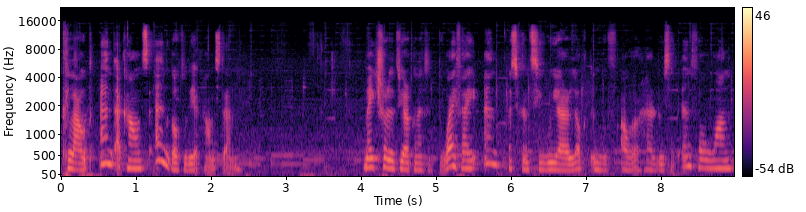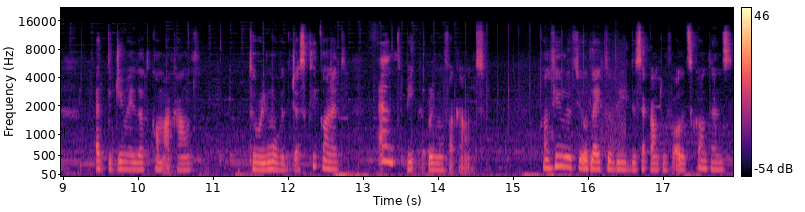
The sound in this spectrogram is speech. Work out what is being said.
cloud and accounts and go to the accounts then. Make sure that you are connected to Wi-Fi and as you can see we are logged in with our hard reset info one at the gmail.com account. To remove it just click on it and pick remove account. Configure that you would like to delete this account with all its contents,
